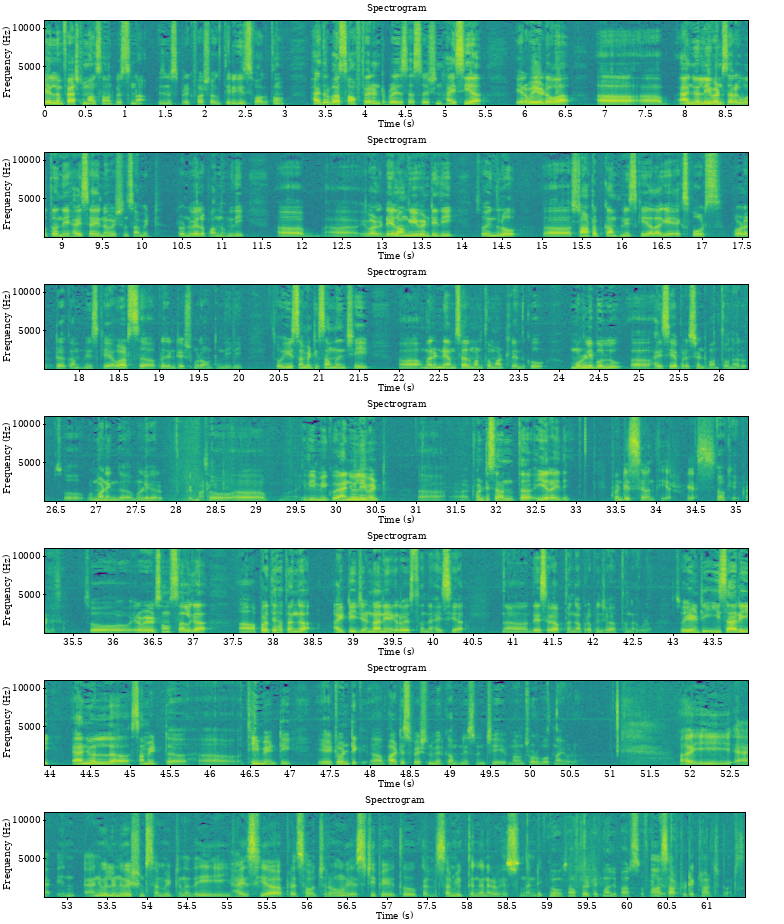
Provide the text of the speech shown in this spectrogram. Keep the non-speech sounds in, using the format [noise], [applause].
KLM fashion mall సమర్పిస్తున్న business breakfast షోకి తిరిగి స్వాగతం. Hyderabad software enterprises association HYSEA ఇరవై ఏడవ యాన్యువల్ ఈవెంట్ జరగబోతోంది. హైసియా ఇన్నోవేషన్ సమిట్ రెండు వేల పంతొమ్మిది ఇవాళ డే లాంగ్ ఈవెంట్ ఇది. సో ఇందులో స్టార్టప్ కంపెనీస్కి అలాగే ఎక్స్పోర్ట్స్ ప్రోడక్ట్ కంపెనీస్కి అవార్డ్స్ ప్రజెంటేషన్ కూడా ఉంటుంది. ఇది సో ఈ సమిట్కి సంబంధించి మరిన్ని అంశాలు మనతో మాట్లాడేందుకు మురళి బొల్లు హైసియా ప్రెసిడెంట్ మనతో ఉన్నారు. సో గుడ్ మార్నింగ్ మురళి గారు. సో ఇది మీకు annual event twenty seventh year ఇది? Twenty seventh year yes okay twenty seven so ఇరవై ఏడు సంవత్సరాలుగా అప్రతిహతంగా ఐటీ జెండాని ఎగరవేస్తుంది హైసియా దేశవ్యాప్తంగా ప్రపంచవ్యాప్తంగా కూడా. సో ఏంటి ఈసారి యాన్యువల్ సమిట్ థీమ్ ఏంటి? ఎటువంటి పార్టిసిపేషన్ మీరు కంపెనీస్ నుంచి మనం చూడబోతున్నాయి ఇవాళ ఈ యాన్యువల్ ఇన్నోవేషన్ సమ్మిట్ అనేది హైసియా ప్రతి సంవత్సరం ఎస్టీపీతో సంయుక్తంగా నిర్వహిస్తుందండి. Software technology parts of software technology parks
